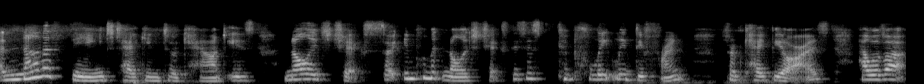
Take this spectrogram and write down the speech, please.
Another thing to take into account is knowledge checks. So implement knowledge checks. This is completely different from KPIs. However,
